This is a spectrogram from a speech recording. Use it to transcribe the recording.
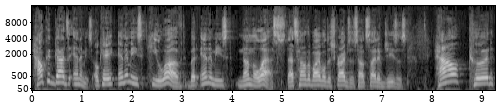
How could God's enemies, okay, enemies he loved, but enemies nonetheless, that's how the Bible describes us outside of Jesus. How could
